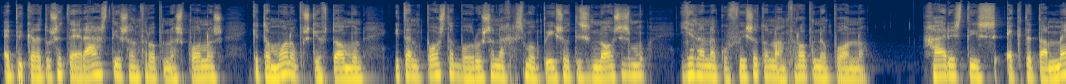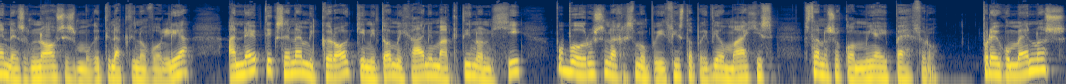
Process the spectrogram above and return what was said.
επικρατούσε τεράστιος ανθρώπινος πόνος και το μόνο που σκεφτόμουν ήταν πώς θα μπορούσα να χρησιμοποιήσω τις γνώσεις μου για να ανακουφίσω τον ανθρώπινο πόνο. Χάρη στις εκτεταμένες γνώσεις μου για την ακτινοβολία, ανέπτυξε ένα μικρό κινητό μηχάνημα ακτίνων Χ που μπορούσε να χρησιμοποιηθεί στο πεδίο μάχης στα νοσοκομεία υπαίθρου. Προηγουμένως,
